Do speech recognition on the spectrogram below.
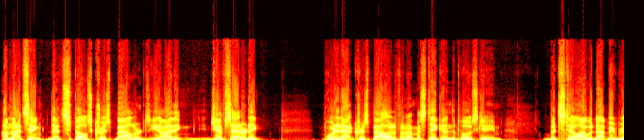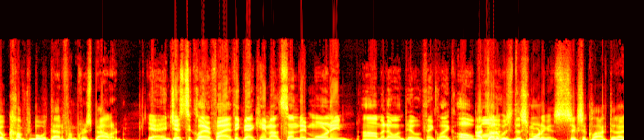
I'm not saying that spells Chris Ballard's. You know, I think Jeff Saturday pointed out Chris Ballard, if I'm not mistaken, in the post game. But still, I would not be real comfortable with that if I'm Chris Ballard. Yeah, and just to clarify, I think that came out Sunday morning. Um, I don't want people to think like, oh, I thought it was this morning at six o'clock. Did I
